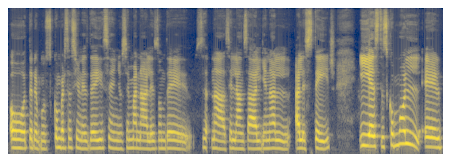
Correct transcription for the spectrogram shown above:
o tenemos conversaciones de diseño semanales donde nada, se lanza alguien al, al stage y este es como el, el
